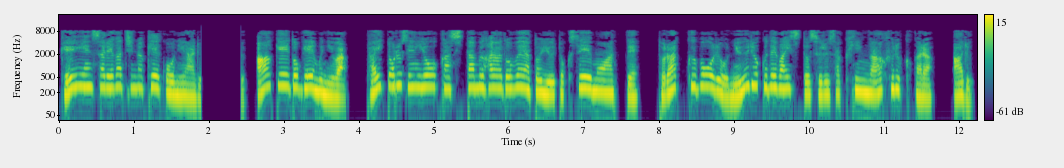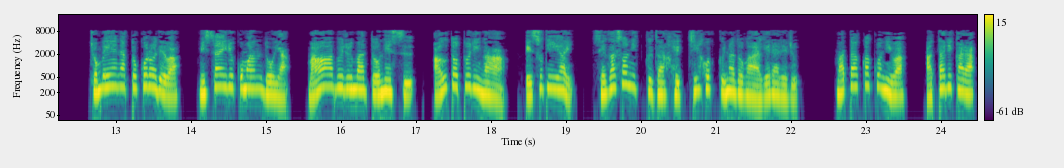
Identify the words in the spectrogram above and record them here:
敬遠されがちな傾向にある。アーケードゲームにはタイトル専用カスタムハードウェアという特性もあって、トラックボールを入力デバイスとする作品が古くからある。著名なところでは、ミサイルコマンドやマーブルマッドネス、アウトトリガー、SDI、セガソニックザ・ヘッジホックなどが挙げられる。また過去には、あたりから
